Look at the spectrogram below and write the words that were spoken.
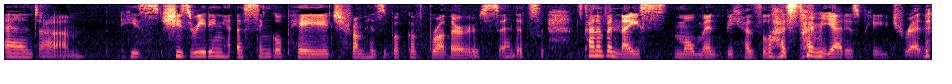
And um, he's she's reading a single page from his book of brothers, and it's it's kind of a nice moment because the last time he had his page read,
